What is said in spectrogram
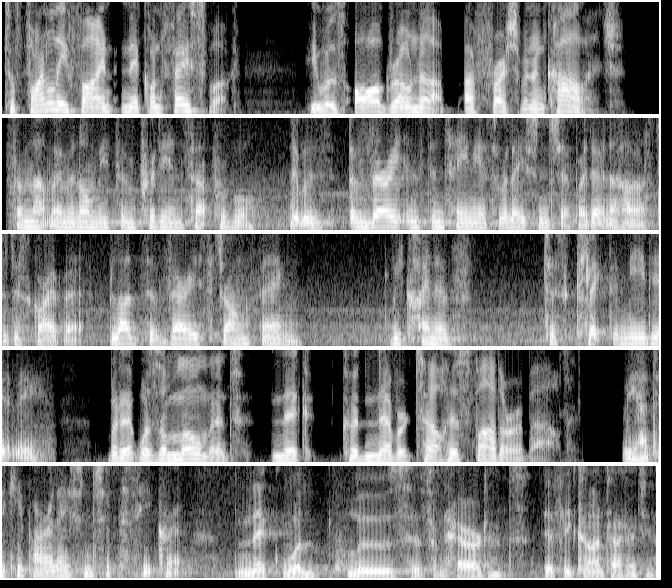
to finally find Nick on Facebook. He was all grown up, a freshman in college. From that moment on, we've been pretty inseparable. It was a very instantaneous relationship. I don't know how else to describe it. Blood's a very strong thing. We kind of just clicked immediately. But it was a moment Nick could never tell his father about. We had to keep our relationship a secret. Nick would lose his inheritance if he contacted you?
